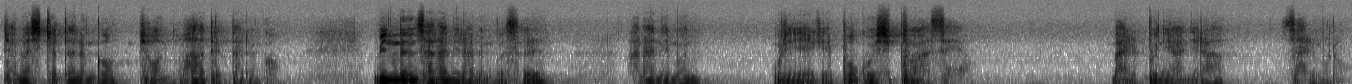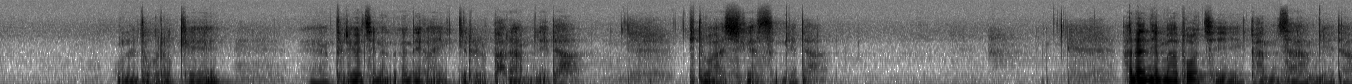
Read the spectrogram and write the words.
변화시켰다는 거, 변화됐다는 거, 믿는 사람이라는 것을 하나님은 우리에게 보고 싶어 하세요. 말뿐이 아니라 삶으로. 오늘도 그렇게 예, 드려지는 은혜가 있기를 바랍니다. 기도하시겠습니다. 하나님 아버지 감사합니다.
